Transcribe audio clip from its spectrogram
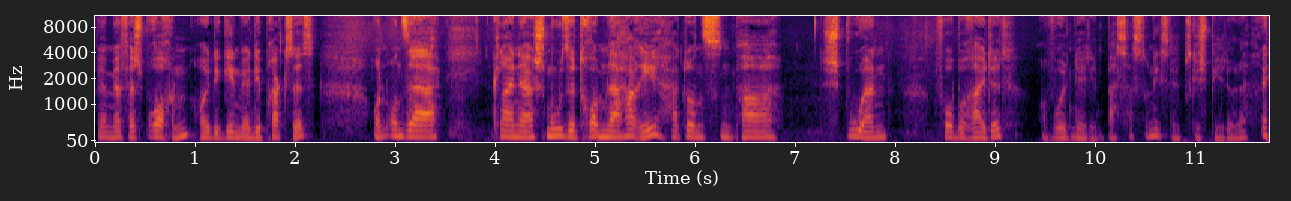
wir haben ja versprochen, heute gehen wir in die Praxis. Und unser kleiner Schmusetrommler Harry hat uns ein paar Spuren vorbereitet. Obwohl, nee, den Bass hast du nicht selbst gespielt, oder?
